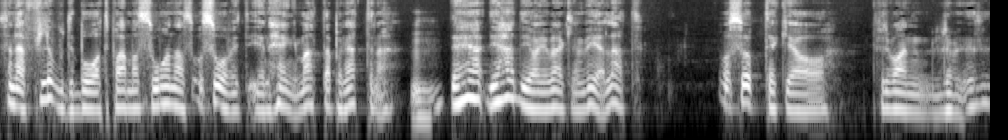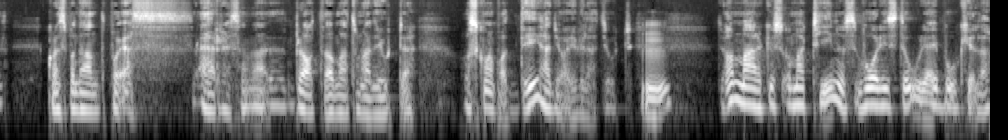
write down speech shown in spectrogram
sån här flodbåt på Amazonas och sovit i en hängmatta på nätterna. Det, det hade jag ju verkligen velat. Och så upptäcker jag, för det var en re- korrespondent på SR som pratade om att hon hade gjort det. Och så kom jag på att det hade jag ju velat gjort. Du har Marcus och Martinus, vår historia i bokhyllan.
